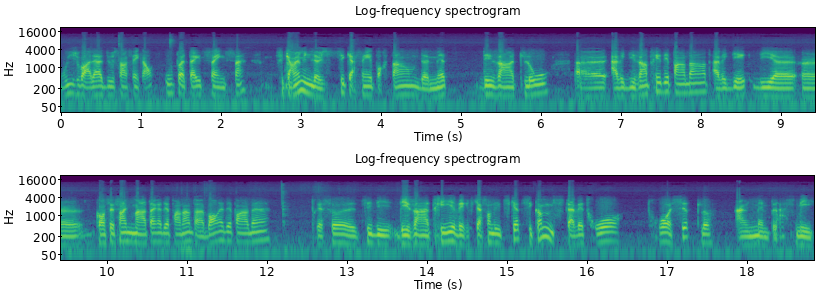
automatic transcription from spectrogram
oui, je vais aller à 250 ou peut-être 500. C'est quand même une logistique assez importante de mettre des enclos euh, avec des entrées dépendantes, avec des, des euh, concessions alimentaires indépendantes, un bar indépendant. Après ça, euh, tu sais, des, entrées, vérification d'étiquettes. C'est comme si tu avais trois, trois sites là, à une même place. Mais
